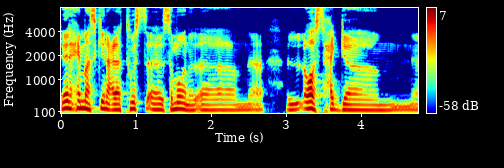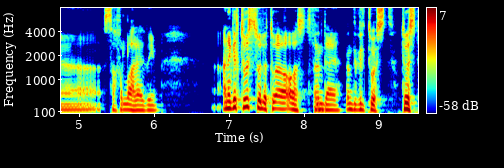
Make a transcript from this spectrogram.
لين الحين ماسكين على twist آه، آه، آه، ال OST حق آه، آه، استغفر الله العظيم. أنا قلت twist ولا twi- OST في أنت- البداية؟ أنت قلت twist twist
